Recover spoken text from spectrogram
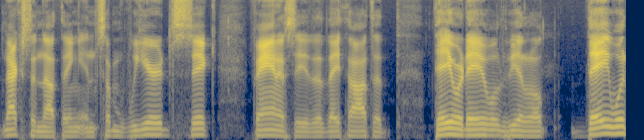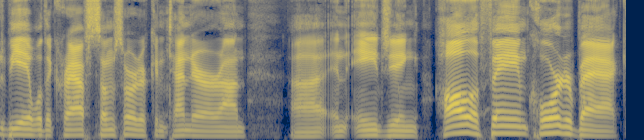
next to nothing in some weird, sick fantasy that they thought that they would able to be able they would be able to craft some sort of contender around uh, an aging Hall of Fame quarterback,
